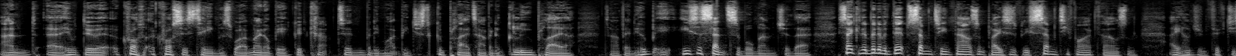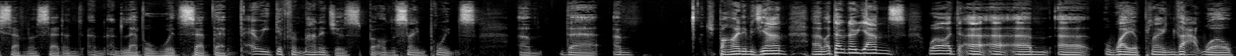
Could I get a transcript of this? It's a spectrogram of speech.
and uh, he'll do it across across his team as well. May not be a good captain, but he might be just a good player to have in, a glue player to have in. He'll be, he's a sensible manager there. He's taken a bit of a dip, 17,000 places, but he's 75,857, I said, and, and, and level with Seb. They're very different managers, but on the same points um, there. Um, behind him is Jan. Um, I don't know Jan's well uh, uh, um, uh, way of playing that well,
